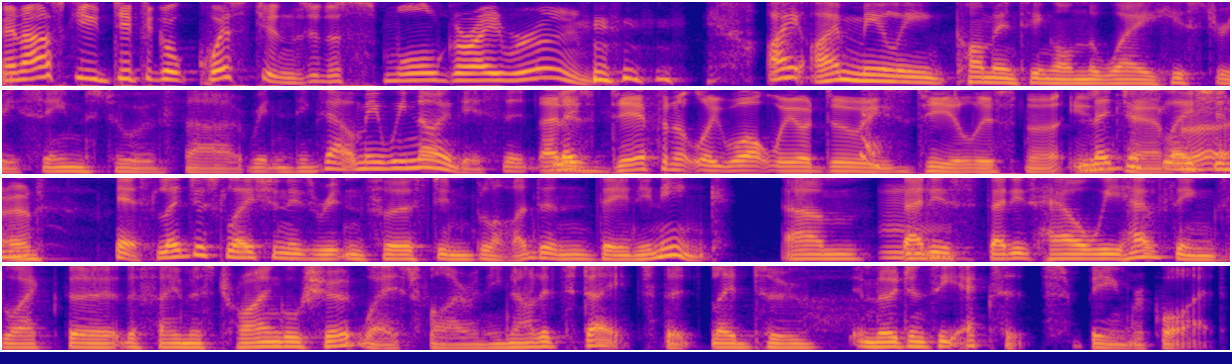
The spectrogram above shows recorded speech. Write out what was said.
And ask you difficult questions in a small grey room. I, I'm merely commenting on the way history seems to have uh, written things out. I mean, we know this. That, That le- is definitely what we are doing, Yes. dear listener. In legislation. And- yes, legislation is written first in blood and then in ink. Um, that Mm. is that is how we have things like the the famous Triangle Shirtwaist Fire in the United States that led to emergency exits being required.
